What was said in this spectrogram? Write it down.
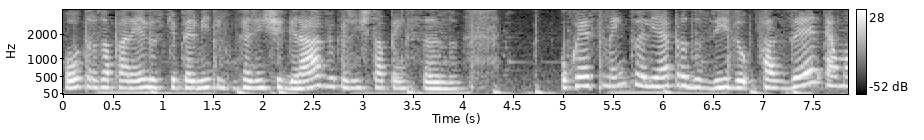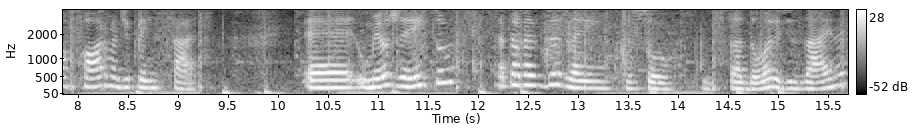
outros aparelhos que permitem que a gente grave o que a gente está pensando o conhecimento ele é produzido, fazer é uma forma de pensar. É, o meu jeito é através do desenho. Eu sou ilustradora, designer.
